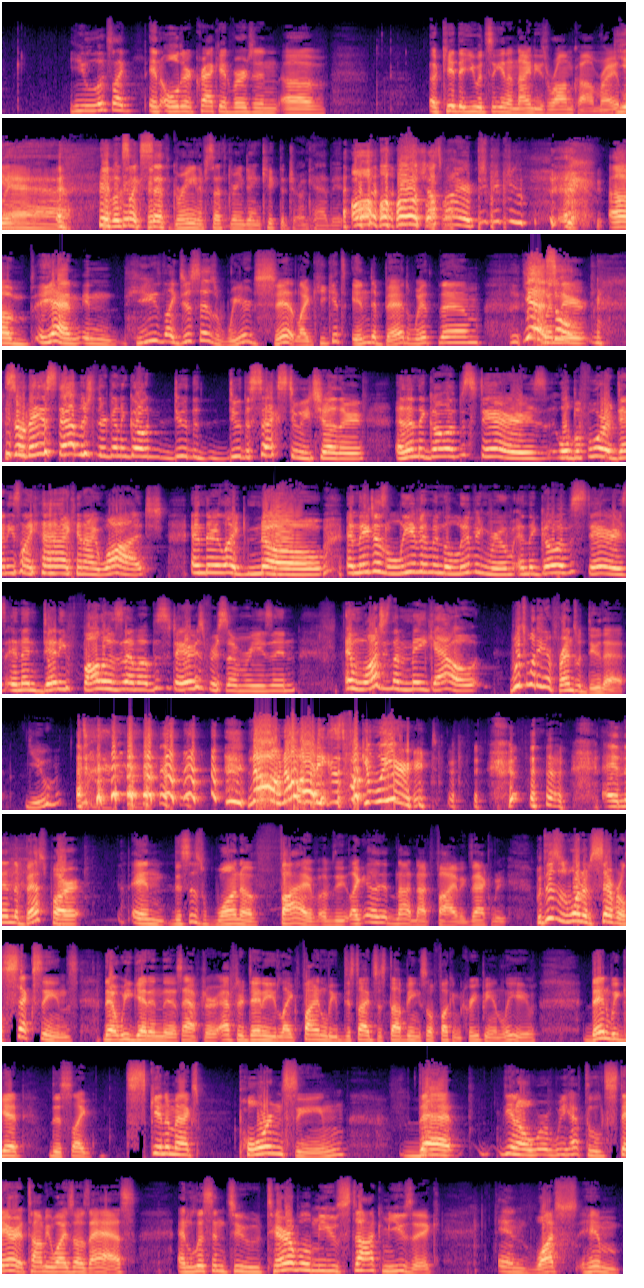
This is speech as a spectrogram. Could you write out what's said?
he looks like an older crackhead version of a kid that you would see in a '90s rom com, right? Like, yeah. he looks like Seth Green if Seth Green didn't kick the drug habit. Oh, shots fired! Pew, pew, pew. um, yeah, and, and he like just says weird shit. Like he gets into bed with them. Yeah, so they're so they establish they're gonna go do the do the sex to each other, and then they go upstairs. Well, before Denny's like, "Can I watch?" And they're like, "No," and they just leave him in the living room, and they go upstairs, and then Denny follows them upstairs for some reason, and watches them make out. which one of your friends would do that? You? no, nobody, because it's fucking weird. and then the best part, and this is one of five of the like uh, not not five exactly, but this is one of several sex scenes that we get in this after after Denny like finally decides to stop being so fucking creepy and leave. Then we get this like Skinemax porn scene that you know where we have to stare at Tommy Wiseau's ass and listen to terrible mu stock music and watch him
